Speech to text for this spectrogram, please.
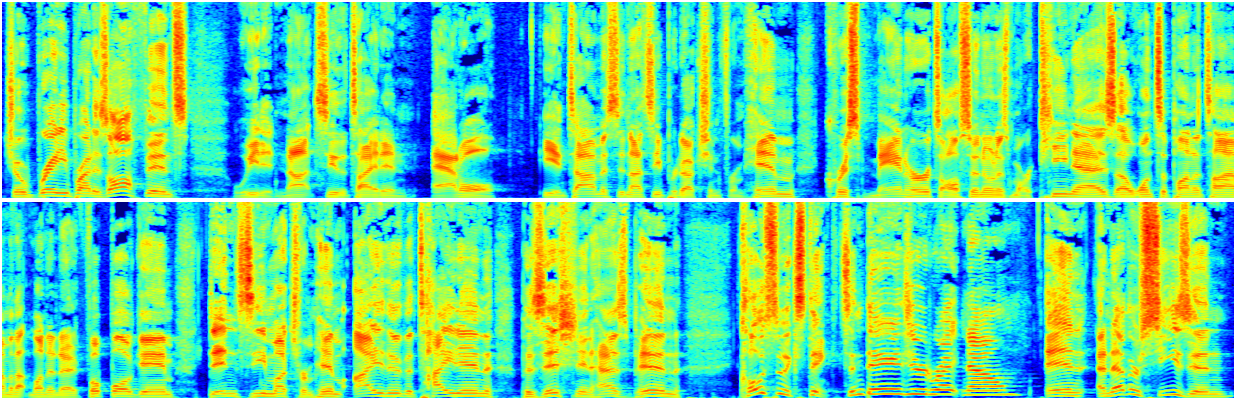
Joe Brady brought his offense. We did not see the tight end at all. Ian Thomas did not see production from him. Chris Manhertz, also known as Martinez, uh, once upon a time in that Monday Night Football game, didn't see much from him either. The tight end position has been close to extinct. It's endangered right now. And another season,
